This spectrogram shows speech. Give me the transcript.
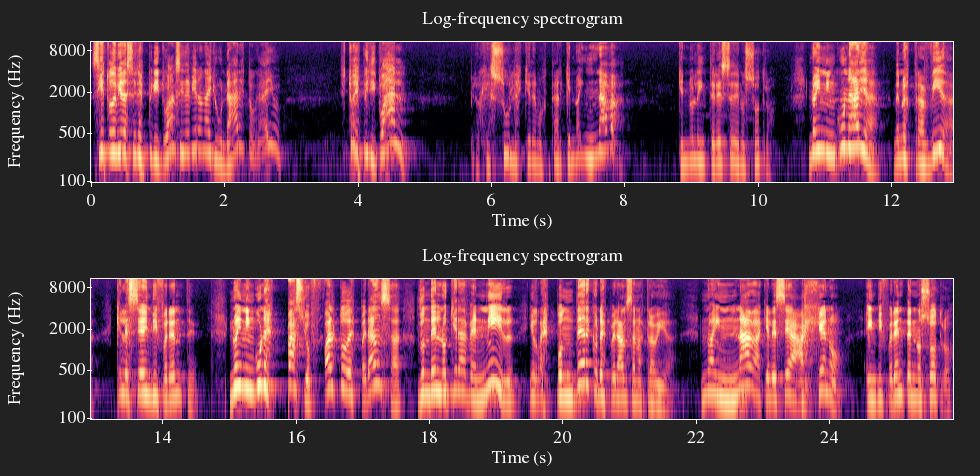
Si esto debiera ser espiritual, si debieran ayunar estos gallos. Esto es espiritual. Pero Jesús les quiere mostrar que no hay nada que no le interese de nosotros. No hay ningún área de nuestra vida que le sea indiferente. No hay ningún espacio falto de esperanza donde Él no quiera venir y responder con esperanza a nuestra vida. No hay nada que le sea ajeno e indiferente en nosotros.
